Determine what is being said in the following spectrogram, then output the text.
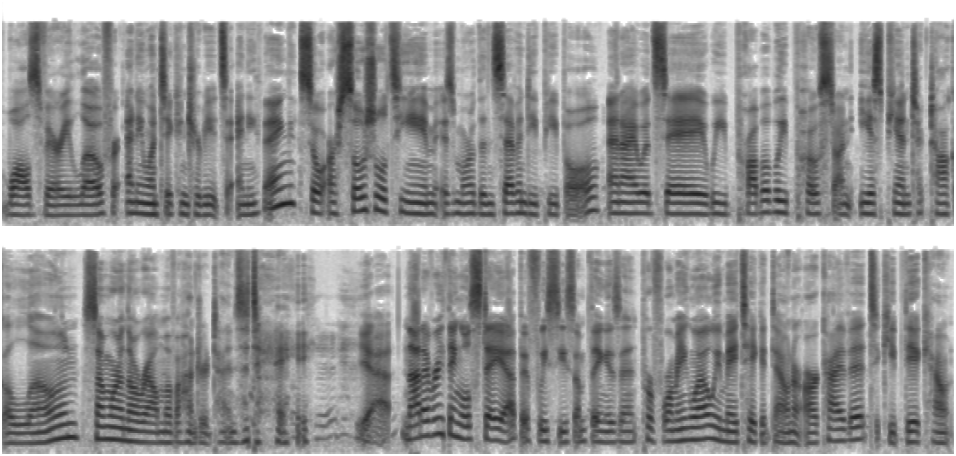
walls very low for anyone to contribute to anything. So our social team is more than 70 people. And I would say we probably post on ESPN TikTok alone somewhere in the realm of 100 times a day. Okay. yeah. Not everything will stay up. If we see something isn't performing well, we may take it down or archive it to keep the account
